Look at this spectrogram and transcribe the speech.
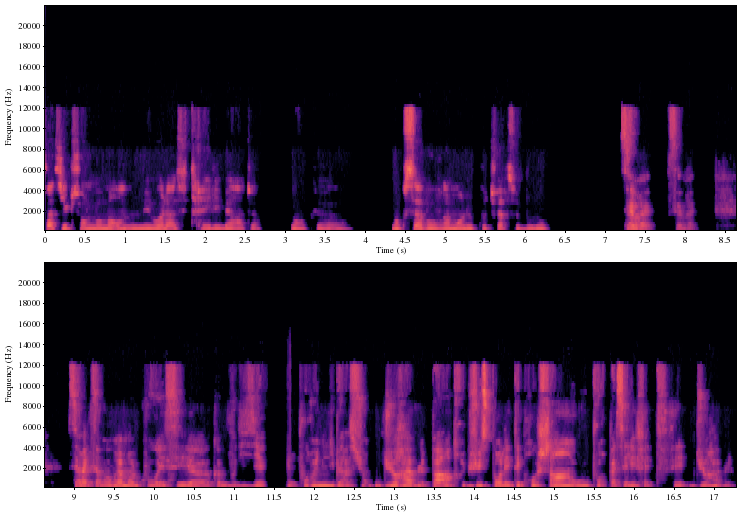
facile sur le moment, mais voilà, c'est très libérateur. Donc, euh, donc ça vaut vraiment le coup de faire ce boulot. C'est vrai, c'est vrai. C'est vrai que ça vaut vraiment le coup et c'est, euh, comme vous disiez, pour une libération durable, pas un truc juste pour l'été prochain ou pour passer les fêtes. C'est durable.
